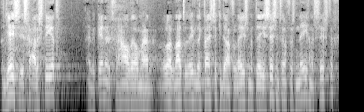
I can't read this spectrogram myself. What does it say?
Jezus is gearresteerd. En we kennen het verhaal wel, maar laten we even een klein stukje daarvan lezen. Matthäus 26, vers 69.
